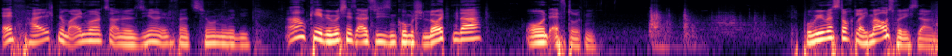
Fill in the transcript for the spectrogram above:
F halten, um Einwohner zu analysieren und Informationen über die. Ah, okay, wir müssen jetzt also diesen komischen Leuten da und F drücken. Probieren wir es doch gleich mal aus, würde ich sagen.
